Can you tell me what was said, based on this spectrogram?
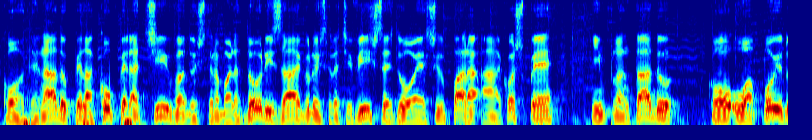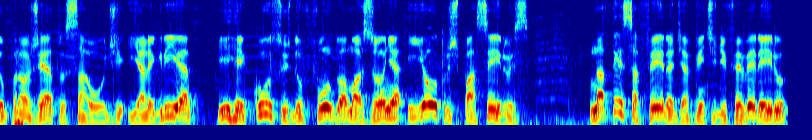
coordenado pela Cooperativa dos Trabalhadores Agroextrativistas do Oeste do Pará, a Acospé, implantado com o apoio do projeto Saúde e Alegria e recursos do Fundo Amazônia e outros parceiros. Na terça-feira, dia 20 de fevereiro,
